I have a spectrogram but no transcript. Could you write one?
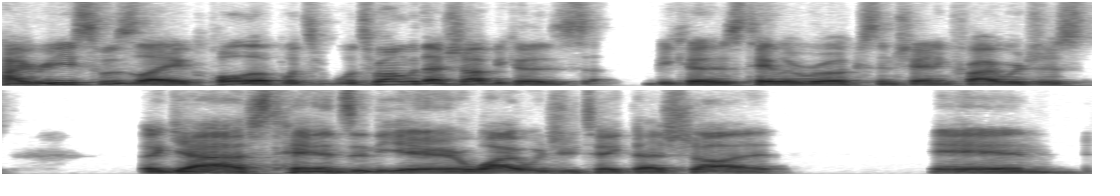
Tyrese was like, "Hold up, what's what's wrong with that shot?" Because because Taylor Rooks and Channing Frye were just aghast, hands in the air. Why would you take that shot? And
